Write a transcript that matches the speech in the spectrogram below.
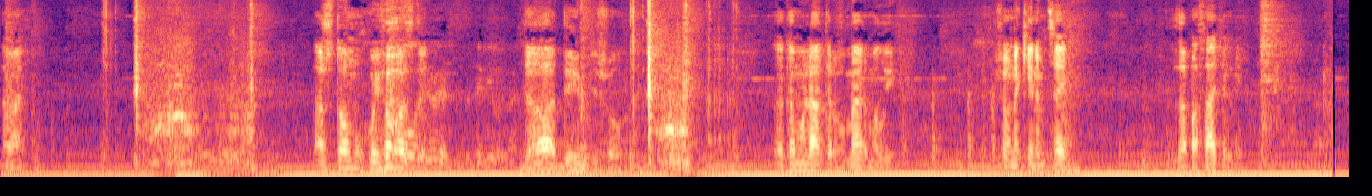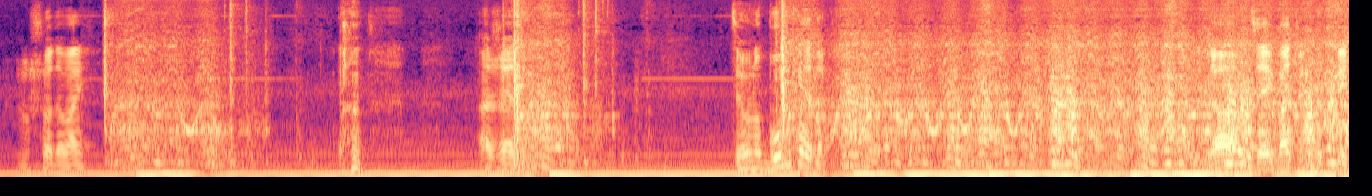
Давай. Аж тому хуйовости. Да, дим пішов. Акумулятор вмер малий. Що, накинем цей? Запасательний. Ну що, давай. А же. Це воно бумкає так? Да, цей він бухтить.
